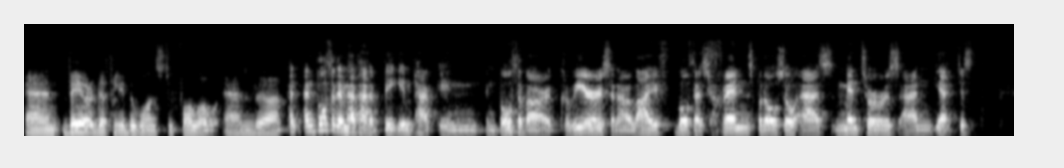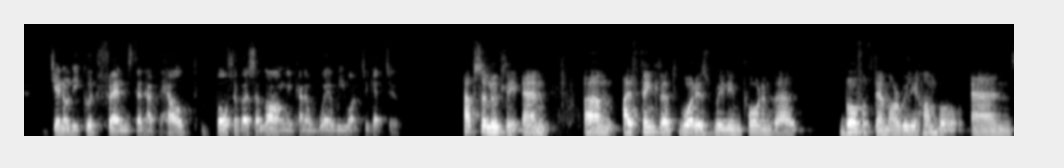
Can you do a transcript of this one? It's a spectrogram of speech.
And they are definitely the ones to follow. And, uh, and and both of them have had a big impact in in both of our careers and our life both as friends but also as mentors and yeah just generally good friends that have helped both of us along and kind of where we want to get to absolutely and um, i think that what is really important that both of them are really humble and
